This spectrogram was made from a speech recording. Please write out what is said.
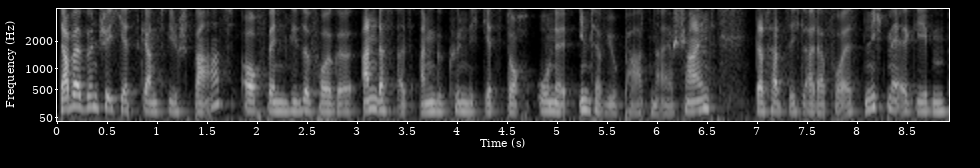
Dabei wünsche ich jetzt ganz viel Spaß, auch wenn diese Folge anders als angekündigt jetzt doch ohne Interviewpartner erscheint. Das hat sich leider vorerst nicht mehr ergeben.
